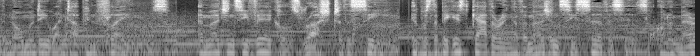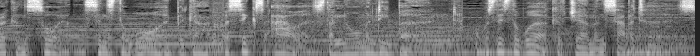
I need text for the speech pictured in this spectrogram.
The Normandie went up in flames. Emergency vehicles rushed to the scene. It was the biggest gathering of emergency services on American soil since the war had begun. For six hours, the Normandie burned. Was this the work of German saboteurs?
